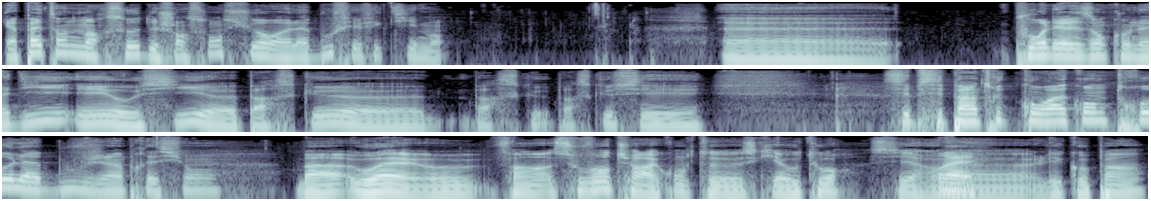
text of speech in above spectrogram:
il y a pas tant de morceaux, de chansons sur euh, la bouffe, effectivement. Euh, pour les raisons qu'on a dit et aussi euh, parce que euh, parce que parce que c'est pas un truc qu'on raconte trop la bouffe, j'ai l'impression. Bah ouais, enfin souvent tu racontes euh, ce qu'il y a autour, c'est-à-dire Ouais. euh, les copains,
